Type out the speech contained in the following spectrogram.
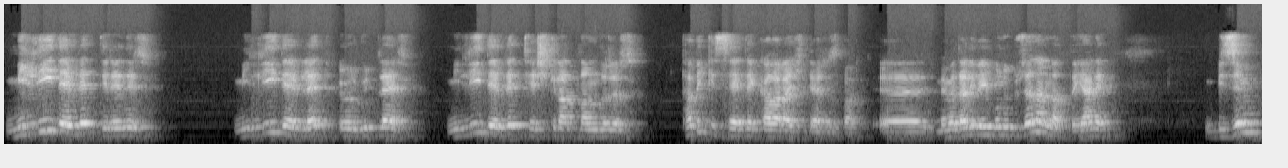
milli devlet direnir. Milli devlet örgütler. Milli devlet teşkilatlandırır. Tabii ki STK'lara ihtiyacımız var. Ee, Mehmet Ali Bey bunu güzel anlattı. Yani bizim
